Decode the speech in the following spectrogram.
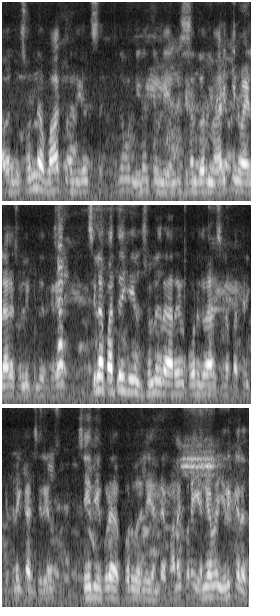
அவர்கள் சொன்ன வாக்குறுதிகள் எதுவும் நிகழ்த்தவில்லை என்று தினந்தோறும் அறிக்கையின் வாயிலாக சொல்லிக் கொண்டிருக்கிறேன். சில பத்திரிகைகள் சொல்லுகிறார்கள் போடுகிறார்கள் சில பத்திரிகை தொலைக்காட்சிகள் செய்தியை கூட போடுவதில்லை என்ற மனக்குறை என்னோட இருக்கிறது.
